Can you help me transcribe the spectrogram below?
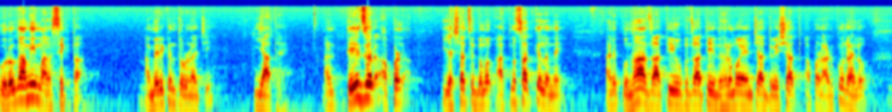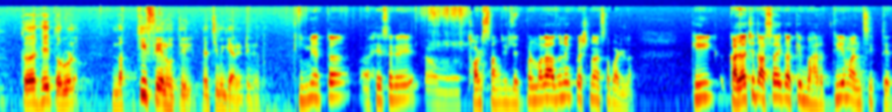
पुरोगामी मानसिकता अमेरिकन तरुणाची यात आहे. आणि ते जर आपण यशाचं गमक आत्मसात केलं नाही आणि पुन्हा जाती उपजाती धर्म यांच्या द्वेषात आपण अडकून राहिलो तर हे तरुण नक्की फेल होतील याची मी गॅरंटी देतो. तुम्ही आता हे सगळे थॉट्स सांगितलेत पण मला अजून एक प्रश्न असा पडला की कदाचित असं आहे का की भारतीय मानसिकतेत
